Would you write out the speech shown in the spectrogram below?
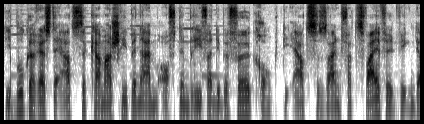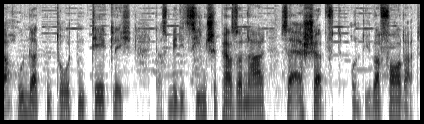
Die Bukarester Ärztekammer schrieb in einem offenen Brief an die Bevölkerung, die Ärzte seien verzweifelt wegen der hunderten Toten täglich. Das medizinische Personal sei erschöpft und überfordert.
